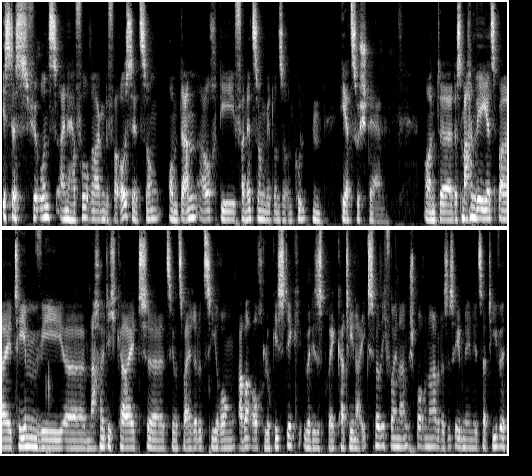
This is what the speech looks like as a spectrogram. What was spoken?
ist das für uns eine hervorragende Voraussetzung, um dann auch die Vernetzung mit unseren Kunden herzustellen. Und äh, das machen wir jetzt bei Themen wie äh, Nachhaltigkeit, äh, CO2-Reduzierung, aber auch Logistik über dieses Projekt Catena X, was ich vorhin angesprochen habe. Das ist eben eine Initiative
